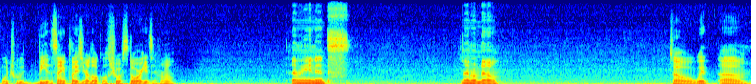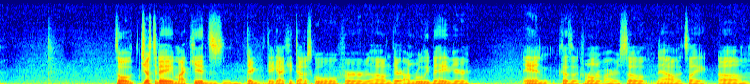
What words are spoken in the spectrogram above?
which would be the same place your local short store gets it from. I mean, it's I don't know. So with um so just today my kids they they got kicked out of school for um, their unruly behavior and because of coronavirus. So now it's like um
